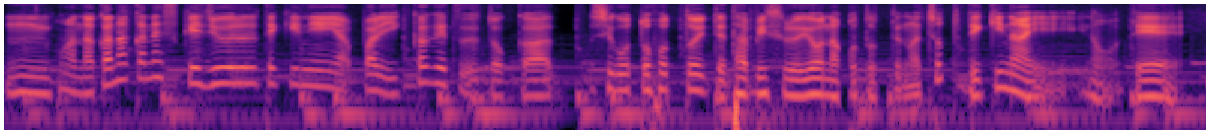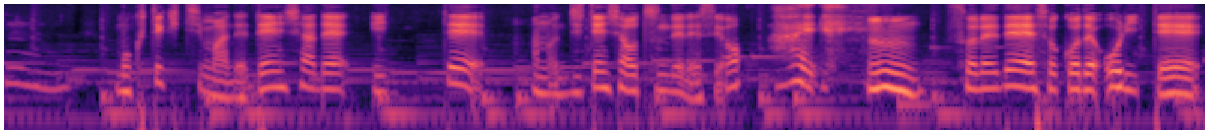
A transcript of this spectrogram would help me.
うんまあ、なかなかねスケジュール的にやっぱり1ヶ月とか仕事ほっといて旅するようなことっていうのはちょっとできないのでうん。目的地まで電車で行ってあの自転車を積んでですよ。はい。うん。それでそこで降りて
